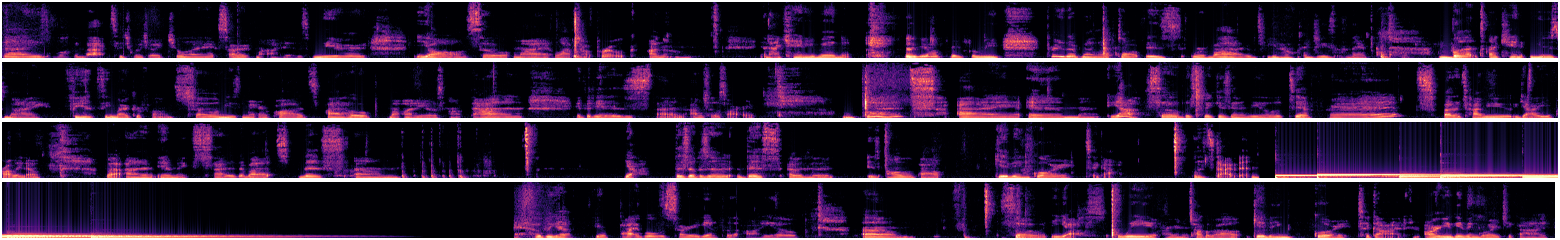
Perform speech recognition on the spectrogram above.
guys? Welcome back to Joy Joy Joy. Sorry if my audio is weird, y'all. So my laptop broke. I know, and I can't even. y'all pray for me. Pray that my laptop is revived. You know, in Jesus' name. But I can't use my fancy microphone, so I'm using my AirPods. I hope my audio is not bad. If it is, then I'm so sorry. But I am, yeah, so this week is going to be a little different. By the time you, yeah, you probably know. But I am excited about this. Um, yeah, this episode, this episode is all about giving glory to God. Let's dive in. I hope you have your Bible. Sorry again for the audio. Um, so, yes, we are going to talk about giving glory to God. And are you giving glory to God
